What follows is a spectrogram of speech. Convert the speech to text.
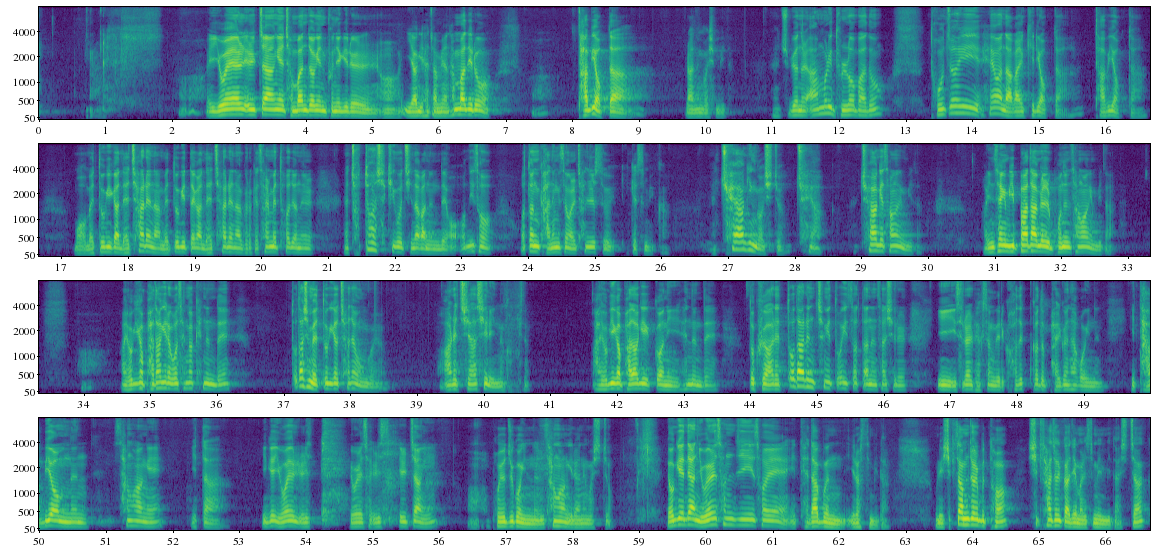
요엘 1장의 전반적인 분위기를 어, 이야기하자면 한마디로 어, 답이 없다라는 것입니다. 주변을 아무리 둘러봐도 도저히 헤어 나갈 길이 없다. 답이 없다. 뭐 메뚜기가 내 차례나 메뚜기 때가 내 차례나 그렇게 삶의 터전을 초토화시키고 지나갔는데 어디서 어떤 가능성을 찾을 수 있겠습니까? 최악인 것이죠. 최악. 최악의 상황입니다. 인생의 밑바닥을 보는 상황입니다. 아, 여기가 바닥이라고 생각했는데 또다시 메뚜기가 찾아온 거예요. 아래 지하실이 있는 겁니다. 아, 여기가 바닥이거니 했는데 또 그 아래 또 다른 층이 또 있었다는 사실을 이 이스라엘 백성들이 거듭거듭 발견하고 있는 이 답이 없는 상황에 있다. 이게 요엘, 요엘서 1장이 어, 보여주고 있는 상황이라는 것이죠. 여기에 대한 요엘 선지서의 대답은 이렇습니다. 우리 13절부터 14절까지 말씀입니다. 시작.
